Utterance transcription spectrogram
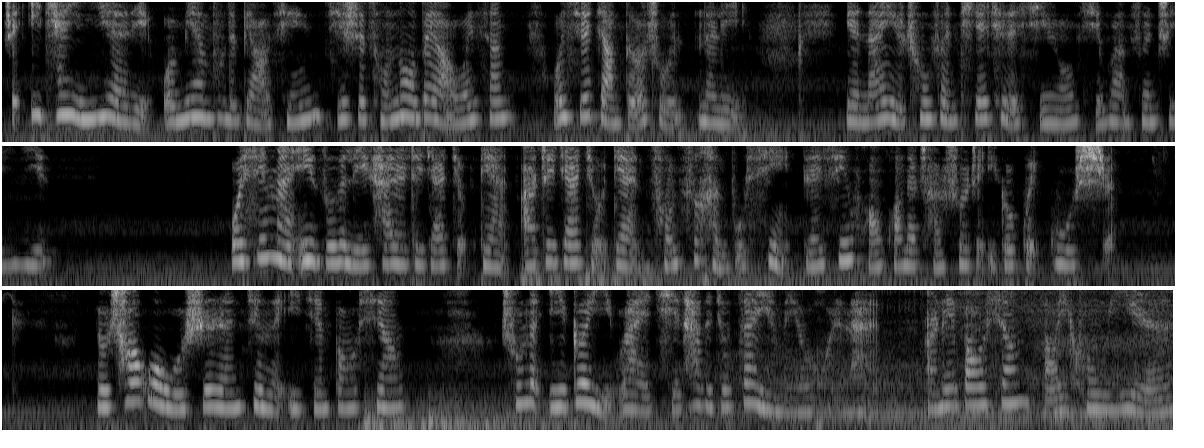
这一天一夜里，我面部的表情，即使从诺贝尔文奖文学奖得主那里。也难以充分贴切地形容其万分之一。我心满意足地离开了这家酒店，而这家酒店从此很不幸，人心惶惶地传说着一个鬼故事：有超过五十人进了一间包厢，除了一个以外，其他的就再也没有回来。而那包厢早已空无一人，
